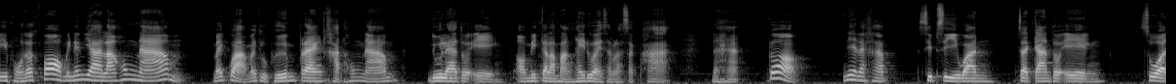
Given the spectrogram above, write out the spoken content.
มีผงซักฟอก มีน้ำยาล้างห้องน้ำไม้กวาดไม้ถูพื้นแปรงขัดห้องน้ำดูแลตัวเอง เอามีกระมังให้ด้วยสำหรับซักผ้านะฮะ ก็เนี่ยแหละครับ 14 วันจัดการตัวเอง ส่วน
